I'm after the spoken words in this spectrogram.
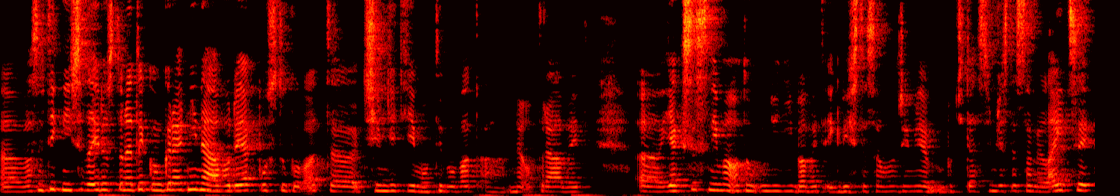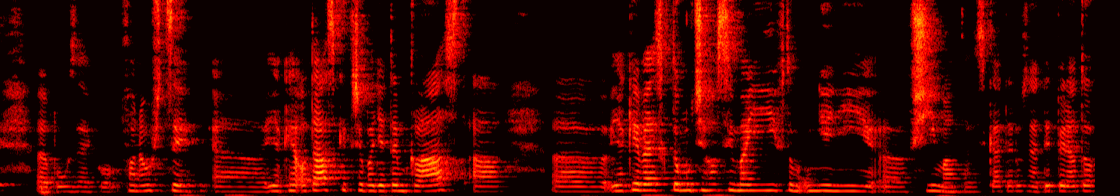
Eh, vlastně v té knížce tady dostanete konkrétní návody, jak postupovat, eh, čím děti motivovat a neotrávit, jak se s nimi o tom umění bavit, i když jste samozřejmě počítá s tím, že jste sami lajci, pouze jako fanoušci, jaké otázky třeba dětem klást a jak je vést k tomu, čeho si mají v tom umění všímat. Získáte různé typy na to,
